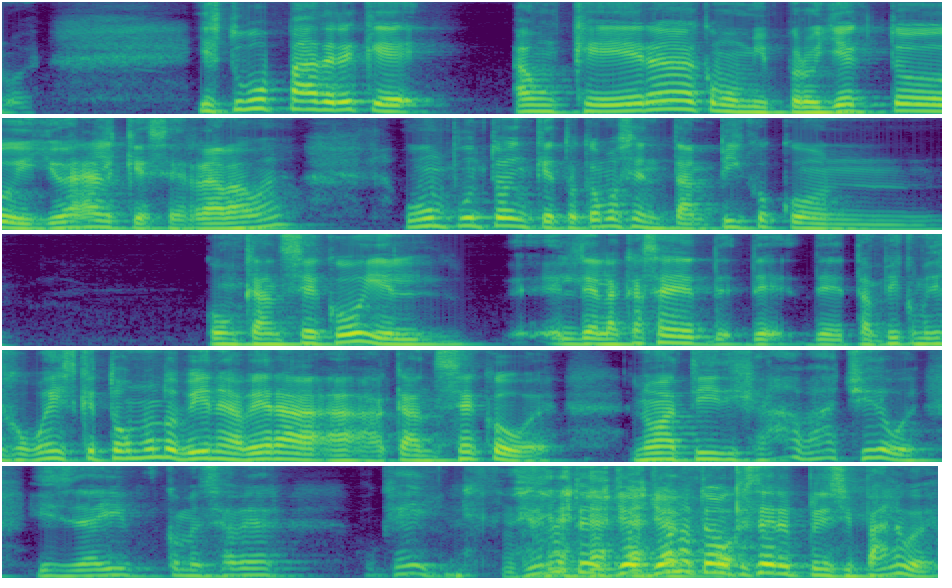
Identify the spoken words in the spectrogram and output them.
güey. Y estuvo padre que, aunque era como mi proyecto y yo era el que cerraba, güey, hubo un punto en que tocamos en Tampico con, con Canseco y el, el de la casa de, de- de Tampico me dijo, güey, es que todo el mundo viene a ver a, a, a Canseco, güey. No a ti. dije, ah, va, chido, güey. Y desde ahí comencé a ver, ok, yo no, tengo que ser el principal, güey.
